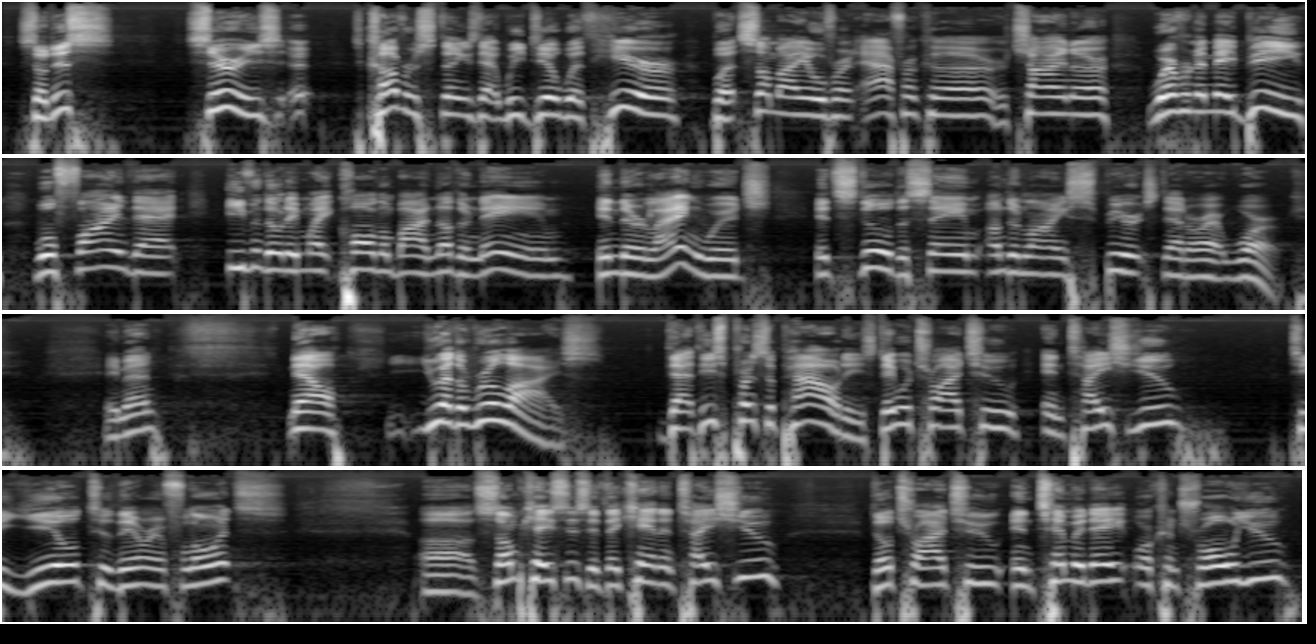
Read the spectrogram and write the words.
So this series uh, covers things that we deal with here, but somebody over in Africa or China, wherever they may be, will find that even though they might call them by another name in their language, it's still the same underlying spirits that are at work. Amen. Now, you have to realize that these principalities, they will try to entice you to yield to their influence. Uh, some cases, if they can't entice you, they'll try to intimidate or control you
